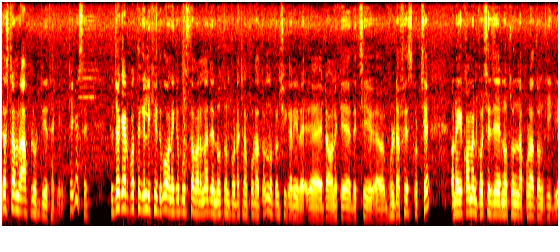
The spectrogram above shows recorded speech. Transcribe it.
জাস্ট আমরা আপলোড দিয়ে থাকি, ঠিক আছে? তো যাকে, এরপর থেকে লিখে দেবো। অনেকে বুঝতে পারে না যে নতুন প্রোডাক্ট না পুরাতন, নতুন শিকারী এটা অনেকে দেখছি ভুলটা ফেস করছে। অনেকে কমেন্ট করছে যে নতুন না পুরাতন কি কি।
